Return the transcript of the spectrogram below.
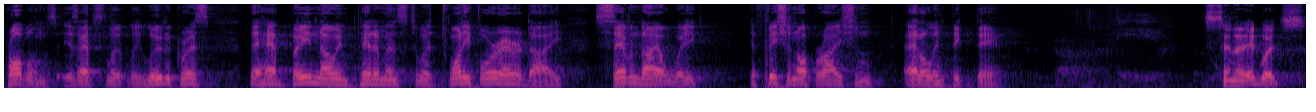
problems is absolutely ludicrous. There have been no impediments to a 24-hour a day, seven-day a week efficient operation at Olympic Dam. Senator Edwards.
